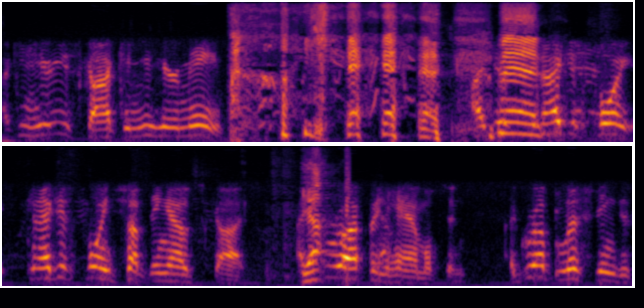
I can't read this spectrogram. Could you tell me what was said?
I can hear you, Scott. Can you hear me? I I just, Man. Can I just point? Can I just point something out, Scott? I yeah. grew up in Hamilton. I grew up listening to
